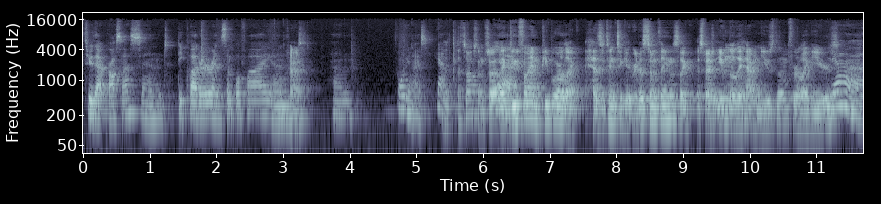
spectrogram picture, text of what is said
through that process and declutter and simplify and Okay. um, organize. Yeah. That- That's awesome. So, like, do you find people are like hesitant to get rid of some things, like especially even though they haven't used them for like years? Yeah,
